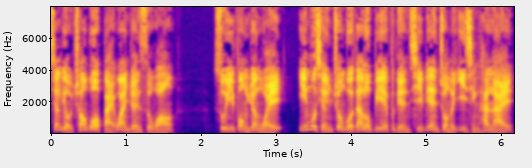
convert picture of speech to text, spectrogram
将有超过百万人死亡。苏一峰认为，依目前中国大陆 BF. 点七变种的疫情看来，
